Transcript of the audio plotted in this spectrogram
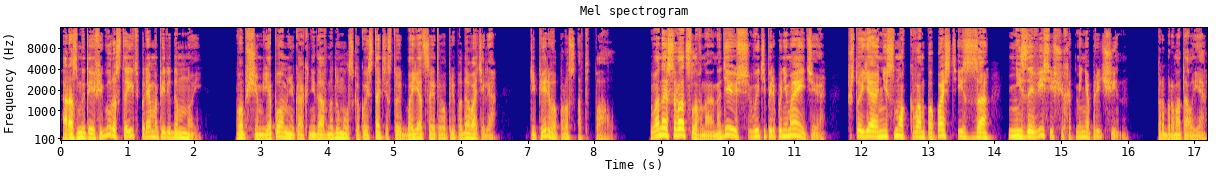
а размытая фигура стоит прямо передо мной. В общем, я помню, как недавно думал, с какой стати стоит бояться этого преподавателя. Теперь вопрос отпал. «Ванесса Вацлавна, надеюсь, вы теперь понимаете, что я не смог к вам попасть из-за независящих от меня причин. — пробормотал я.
